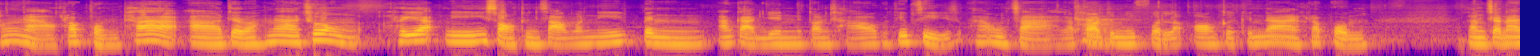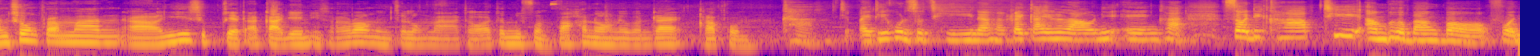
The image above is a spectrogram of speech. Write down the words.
ทั้งหนาวครับผมถ้าอ่าเจ็ดวันข้างหน้าช่วงระยะนี้ 2-3 วันนี้เป็นอากาศเย็นในตอนเช้าที่4-25องศา แล้วก็ค่ะ จะมีฝนละอองเกิดขึ้นได้ครับผม หลังจากนั้นช่วงประมาณอ่า27 อากาศเย็นอีกระลอกหนึ่งจะลงมา แต่ว่าจะมีฝนฟ้าขนองในวันแรกครับผม ค่ะจะไปที่คุณสุธีนะคะ ใกล้ๆเรานี่เองค่ะ สวัสดีครับที่อำเภอบางบ่อ ฝน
